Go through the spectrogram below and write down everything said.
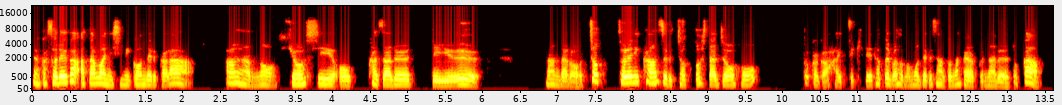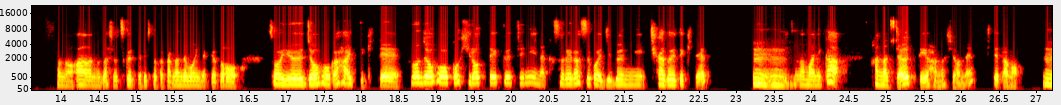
なんかそれが頭に染み込んでるから「あんあん」の表紙を飾るっていうなんだろうちょそれに関するちょっとした情報とかが入ってきて例えばそのモデルさんと仲良くなるとかそのあんの出汁を作ってる人とか何でもいいんだけどそういう情報が入ってきてその情報をこう拾っていくうちになんかそれがすごい自分に近づいてきてうんいつの間にか叶っちゃうっていう話をねしてたの。うん。う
